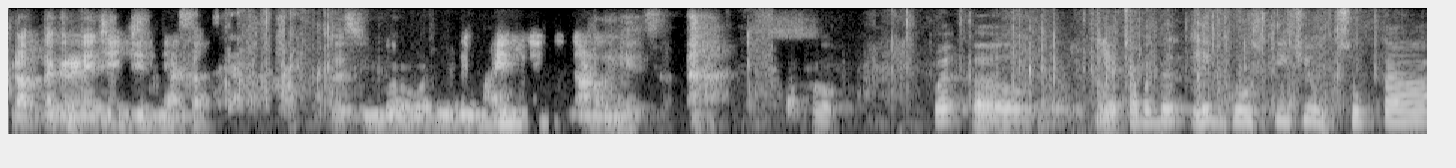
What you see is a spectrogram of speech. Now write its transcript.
प्राप्त करण्याची जिज्ञासा माहीत जाणून घ्यायचं. हो. पण याच्याबद्दल एक गोष्टीची उत्सुकता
